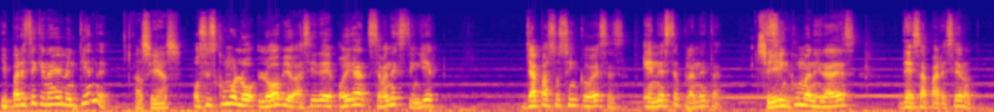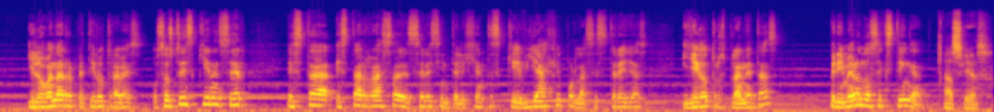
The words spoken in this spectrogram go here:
y parece que nadie lo entiende. Así es. O sea, es como lo, obvio, así de, oigan, se van a extinguir. Ya pasó cinco veces en este planeta. Cinco humanidades desaparecieron y lo van a repetir otra vez. O sea, ustedes quieren ser esta, esta raza de seres inteligentes que viaje por las estrellas y llegue a otros planetas primero no se extingan. Así es.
